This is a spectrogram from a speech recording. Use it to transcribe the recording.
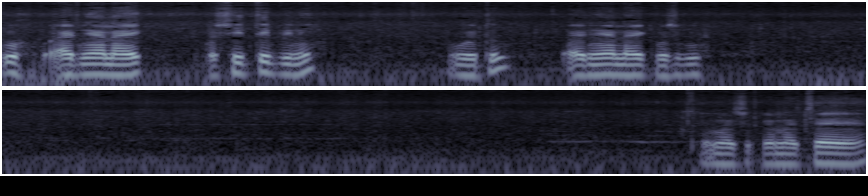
Uh airnya naik. Positif ini. Uh itu airnya naik bosku. Saya masukkan aja ya.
